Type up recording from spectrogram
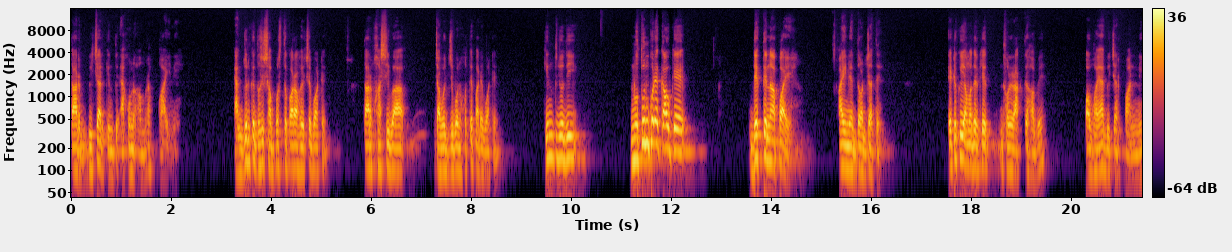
তার বিচার কিন্তু এখনও আমরা পাইনি। একজনকে দোষী সাব্যস্ত করা হয়েছে বটে, তার ফাঁসি বা যাবজ্জীবন হতে পারে বটে, কিন্তু যদি নতুন করে কাউকে দেখতে না পায় আইনের দরজাতে, এটুকুই আমাদেরকে ধরে রাখতে হবে, অভয়া বিচার পাননি,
